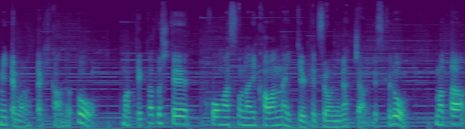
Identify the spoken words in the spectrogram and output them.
見てもらった期間だと、まあ、結果としてパフォーマンスそんなに変わんないっていう結論になっちゃうんですけどまた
